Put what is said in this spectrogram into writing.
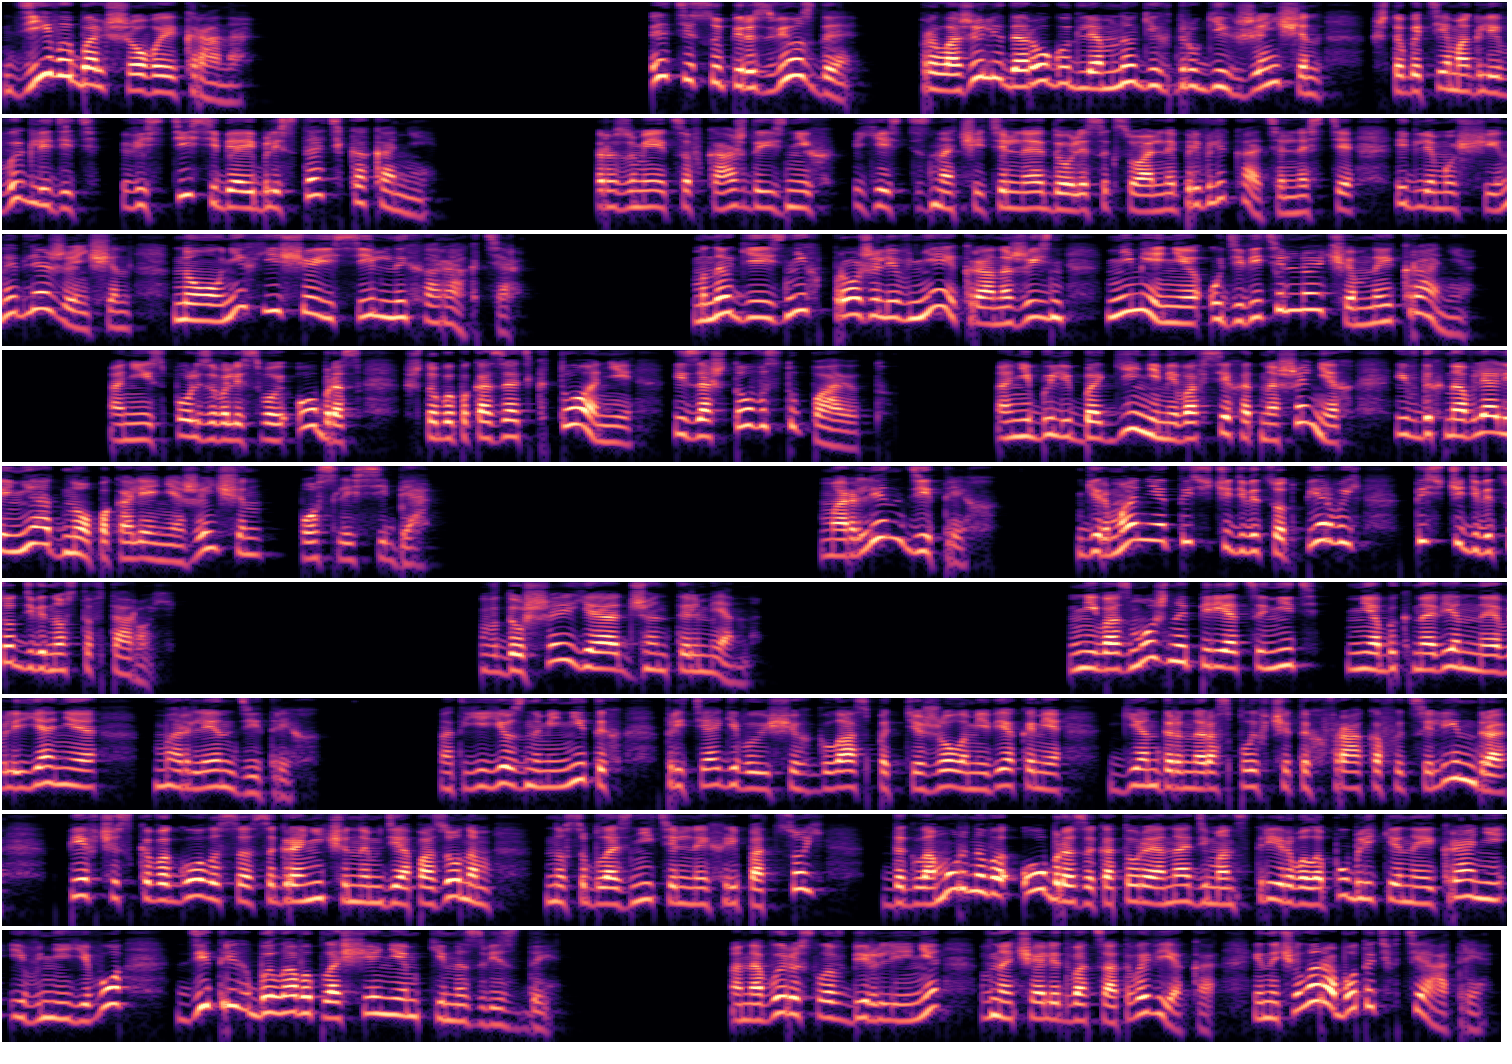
Дивы большого экрана. Эти суперзвезды проложили дорогу для многих других женщин, чтобы те могли выглядеть, вести себя и блистать, как они. Разумеется, в каждой из них есть значительная доля сексуальной привлекательности и для мужчин, и для женщин, но у них еще и сильный характер. Многие из них прожили вне экрана жизнь не менее удивительную, чем на экране. Они использовали свой образ, чтобы показать, кто они и за что выступают. Они были богинями во всех отношениях и вдохновляли не одно поколение женщин после себя. Марлен Дитрих. Германия, 1901-1992. В душе я джентльмен. Невозможно переоценить необыкновенное влияние Марлен Дитрих. От ее знаменитых, притягивающих глаз под тяжелыми веками гендерно-расплывчатых фраков и цилиндра, певческого голоса с ограниченным диапазоном, но соблазнительной хрипотцой, до гламурного образа, который она демонстрировала публике на экране и вне его, Дитрих была воплощением кинозвезды. Она выросла в Берлине в начале 20 века и начала работать в театре.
